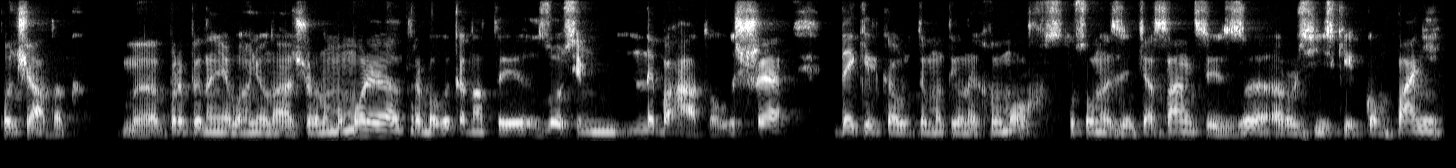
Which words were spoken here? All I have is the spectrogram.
початок е, припинення вогню на чорному морі, треба виконати зовсім небагато. Лише декілька ультимативних вимог стосовно зняття санкцій з російських компаній,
